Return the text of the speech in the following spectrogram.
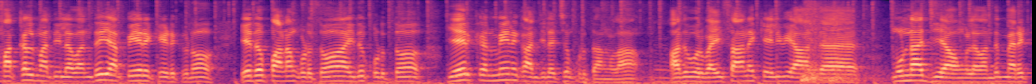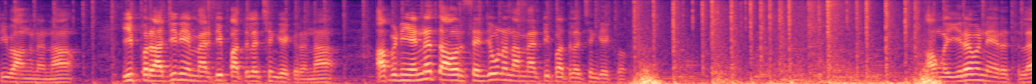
மக்கள் மத்தியில் வந்து என் பேரை கெடுக்கணும். ஏதோ பணம் கொடுத்தோம் இது கொடுத்தோம். ஏற்கனவே எனக்கு அஞ்சு லட்சம் கொடுத்தாங்களாம் அது ஒரு வயசான கேள்வி. அந்த முன்னாஜி அவங்கள வந்து மிரட்டி வாங்கினேன்னா இப்போ ரஜினியை மிரட்டி பத்து லட்சம் கேட்குறேன்னா அப்போ நீ என்ன தவறு செஞ்சு உன்னை நான் மிரட்டி பத்து லட்சம் கேட்கும்? அவங்க இரவு நேரத்தில்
